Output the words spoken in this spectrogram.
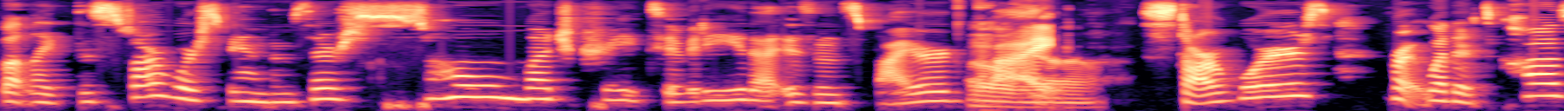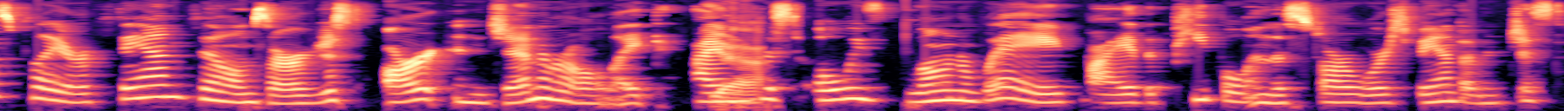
But like the Star Wars fandoms, there's so much creativity that is inspired oh, by yeah. Star Wars, right? Whether it's cosplay or fan films or just art in general. Like I'm yeah. just always blown away by the people in the Star Wars fandom and just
